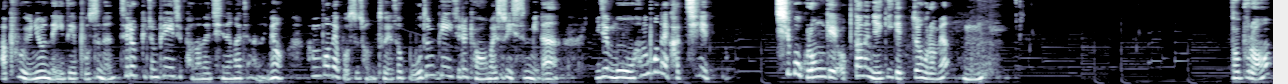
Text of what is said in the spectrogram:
앞으로 union raid의 보스는 체력 기준 phase 변환을 진행하지 않으며 한 번의 보스 전투에서 모든 phase를 경험할 수 있습니다. 이제 뭐 한 번에 같이 치고 그런 게 없다는 얘기겠죠, 그러면? 음. 더불어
